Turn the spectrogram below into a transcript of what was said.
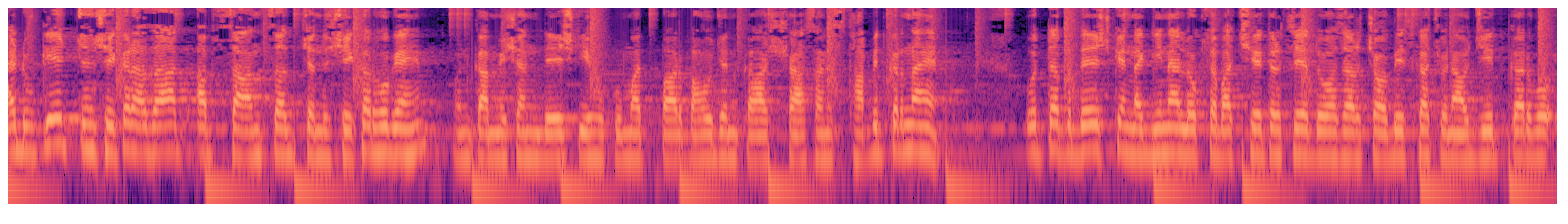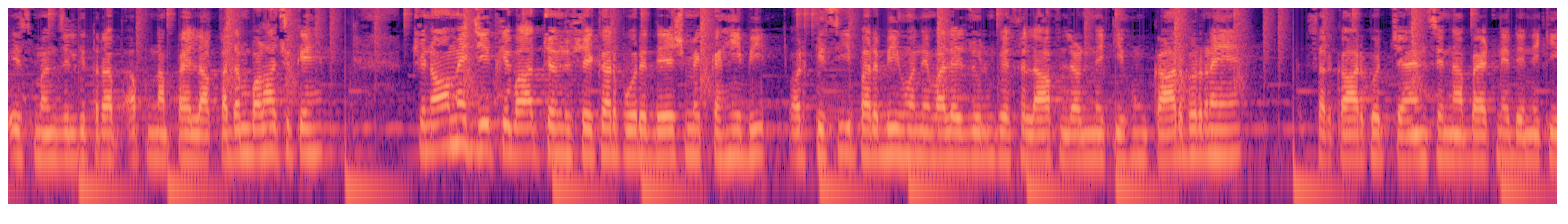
एडवोकेट चंद्रशेखर आज़ाद अब सांसद चंद्रशेखर हो गए हैं। उनका मिशन देश की हुकूमत पर बहुजन का शासन स्थापित करना है। उत्तर प्रदेश के नगीना लोकसभा क्षेत्र से 2024 का चुनाव जीतकर वो इस मंजिल की तरफ़ अपना पहला कदम बढ़ा चुके हैं। चुनाव में जीत के बाद चंद्रशेखर पूरे देश में कहीं भी और किसी पर भी होने वाले जुल्म के खिलाफ लड़ने की हुंकार भर रहे हैं। सरकार को चैन से न बैठने देने की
